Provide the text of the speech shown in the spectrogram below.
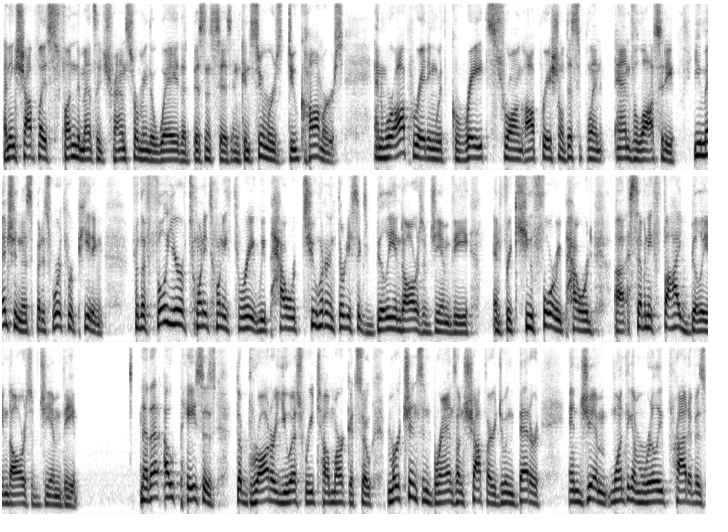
I think Shopify is fundamentally transforming the way that businesses and consumers do commerce. And we're operating with great, strong operational discipline and velocity. You mentioned this, but it's worth repeating. For the full year of 2023, we powered $236 billion of GMV. And for Q4, we powered uh, $75 billion of GMV. Now that outpaces the broader US retail market. So merchants and brands on Shopify are doing better. And Jim, one thing I'm really proud of is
